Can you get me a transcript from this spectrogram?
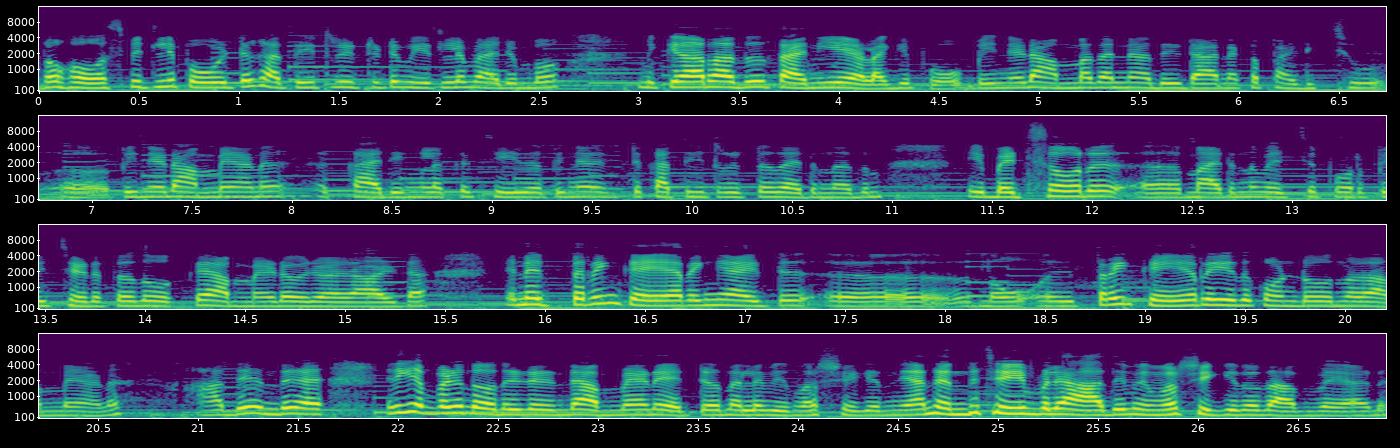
അപ്പോൾ ഹോസ്പിറ്റലിൽ പോയിട്ട് കത്തീറ്റർ ഇട്ടിട്ട് വീട്ടിൽ വരുമ്പോൾ മിക്കവാറും അത് തനിയെ ഇളകി പോകും. പിന്നീട് അമ്മ തന്നെ അത് ഇടാനൊക്കെ പഠിച്ചു. പിന്നീട് അമ്മയാണ് കാര്യങ്ങളൊക്കെ ചെയ്ത് പിന്നെ കത്തീറ്റർ ഇട്ട് തരുന്നതും ഈ ബെഡ് സോറ് മരുന്ന് വെച്ച് പൊറപ്പിച്ചെടുത്തതും ഒക്കെ അമ്മയുടെ ഒരാളുടെ എന്നെ ഇത്രയും കെയറിങ് ആയിട്ട് ഇത്രയും കെയർ ചെയ്ത് കൊണ്ടുപോകുന്നത് അമ്മയാണ്. അതെന്ത് എനിക്ക് എപ്പോഴും തോന്നിയിട്ടുണ്ട് എന്റെ അമ്മയാണ് ഏറ്റവും നല്ല വിമർശിക്കുന്നത് ഞാൻ എന്ത് ചെയ്യുമ്പോഴും ആദ്യം വിമർശിക്കുന്നത് അമ്മയാണ്.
